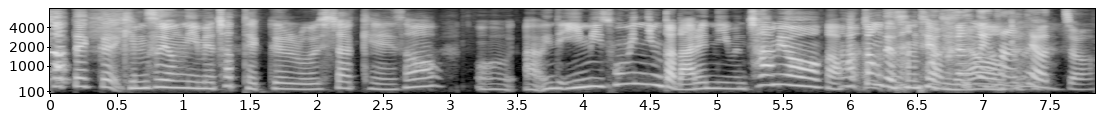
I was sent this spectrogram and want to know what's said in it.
첫 댓글 김수영님의 첫 댓글로 시작해서 어, 아 근데 이미 소민님과 나래님은 참여가 확정된 상태였네요. 확정된 상태였죠.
